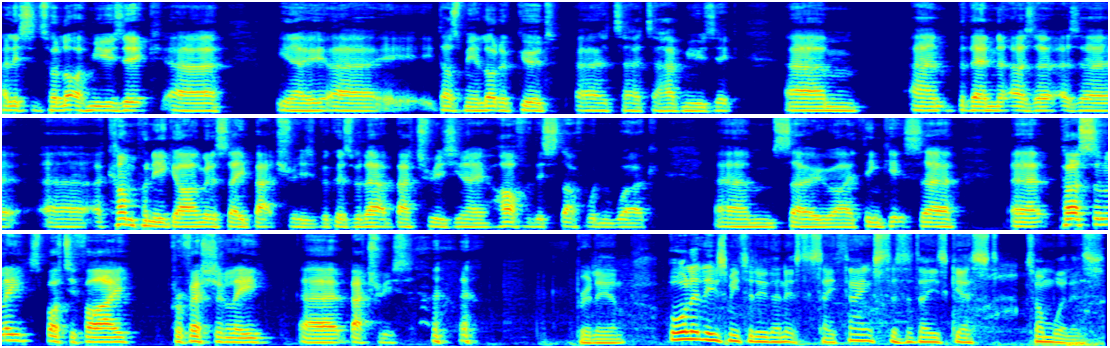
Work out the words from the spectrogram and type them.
I listen to a lot of music. Uh, you know, uh, it does me a lot of good uh, to to have music. Um, and but then as a as a a company guy, I'm going to say batteries because without batteries, you know, half of this stuff wouldn't work. Um, so I think it's personally Spotify, professionally batteries. Brilliant. All it leaves me to do then is to say thanks to today's guest, Tom Willis.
